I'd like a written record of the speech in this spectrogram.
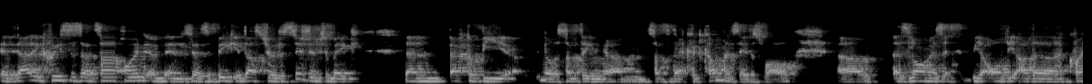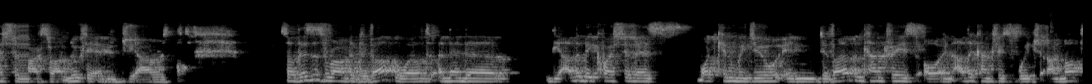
if that increases at some point and, and if there's a big industrial decision to make, then that could be you know something um, something that could compensate as well, uh, as long as you know, all the other question marks around nuclear energy are resolved. So this is around the developed world, and then the the other big question is what can we do in developing countries or in other countries which are not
